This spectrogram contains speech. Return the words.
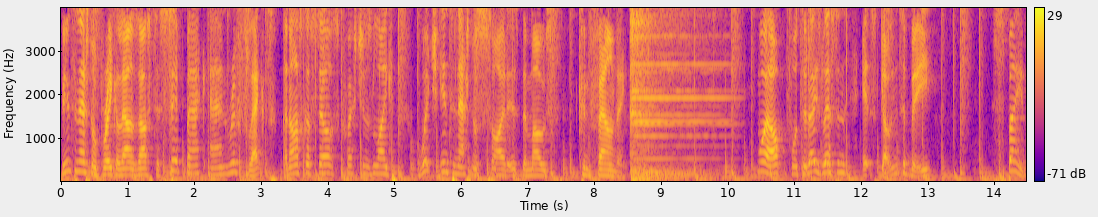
The international break allows us to sit back and reflect and ask ourselves questions like which international side is the most confounding? Well, for today's lesson, it's going to be Spain.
